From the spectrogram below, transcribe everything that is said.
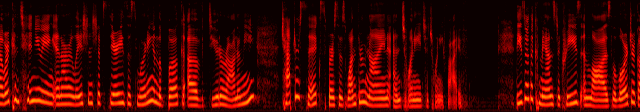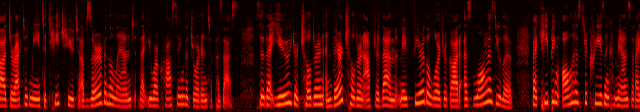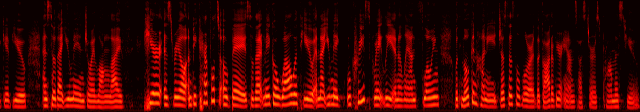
Uh, we're continuing in our relationship series this morning in the book of Deuteronomy, chapter 6, verses 1 through 9 and 20 to 25. These are the commands, decrees, and laws the Lord your God directed me to teach you to observe in the land that you are crossing the Jordan to possess, so that you, your children, and their children after them may fear the Lord your God as long as you live, by keeping all his decrees and commands that I give you, and so that you may enjoy long life. Hear, Israel, and be careful to obey, so that it may go well with you, and that you may increase greatly in a land flowing with milk and honey, just as the Lord, the God of your ancestors, promised you.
